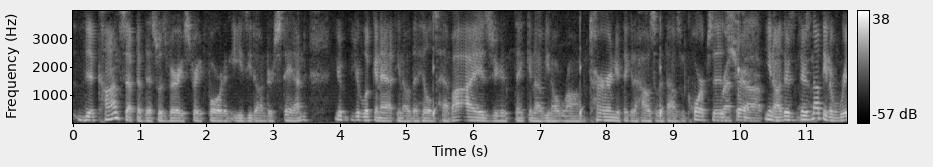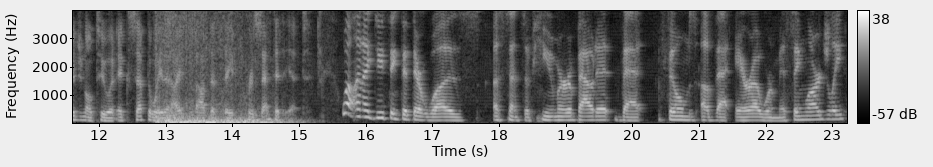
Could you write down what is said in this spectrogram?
the concept of this was very straightforward and easy to understand. You're, you're looking at, you know, The Hills Have Eyes, you're thinking of, you know, Wrong Turn, you're thinking of House of a Thousand Corpses. Sure. You know, there's there's nothing original to it except the way that I thought that they presented it. Well, and I do think that there was a sense of humor about it that films of that era were missing largely.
